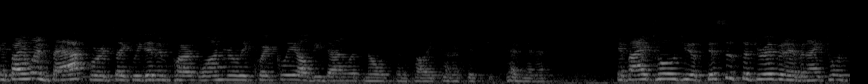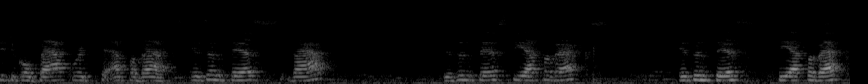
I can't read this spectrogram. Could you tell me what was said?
if I went backwards like we did in part one really quickly, I'll be done with notes in probably ten or 15, 10 minutes. If I told you, if this is the derivative and I told you to go backwards to f of x, isn't this that? Isn't this the f of x? Isn't this the f of x?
